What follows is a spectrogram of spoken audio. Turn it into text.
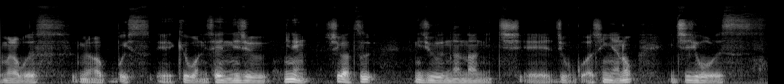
村ボです。村ボイス、えー、今日は2022年4月27日、えー、時刻は深夜の1時頃です。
